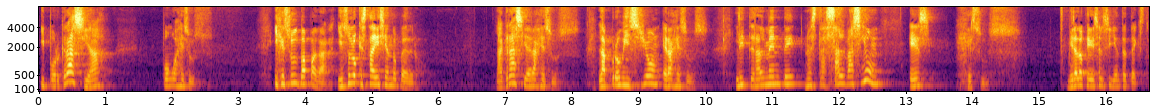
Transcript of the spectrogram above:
Y por gracia pongo a Jesús. Y Jesús va a pagar. Y eso es lo que está diciendo Pedro. La gracia era Jesús. La provisión era Jesús. Literalmente nuestra salvación es Jesús. Mira lo que dice el siguiente texto.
